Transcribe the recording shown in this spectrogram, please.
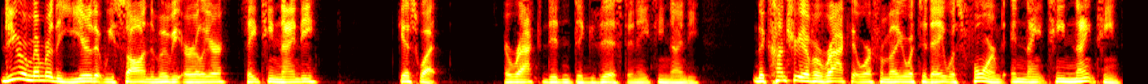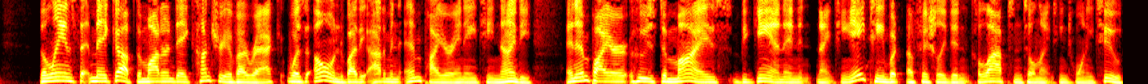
Do you remember the year that we saw in the movie earlier? It's 1890. Guess what? Iraq didn't exist in 1890. The country of Iraq that we're familiar with today was formed in 1919. The lands that make up the modern day country of Iraq was owned by the Ottoman Empire in 1890, an empire whose demise began in 1918 but officially didn't collapse until 1922.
